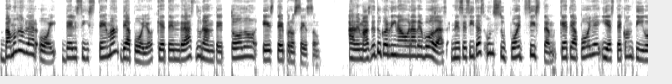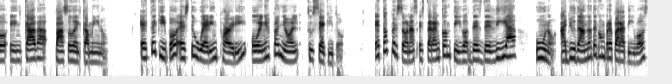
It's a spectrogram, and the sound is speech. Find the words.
Vamos a hablar hoy del sistema de apoyo que tendrás durante todo este proceso. Además de tu coordinadora de bodas, necesitas un support system que te apoye y esté contigo en cada paso del camino. Este equipo es tu wedding party o en español tu séquito. Estas personas estarán contigo desde día 1, ayudándote con preparativos,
